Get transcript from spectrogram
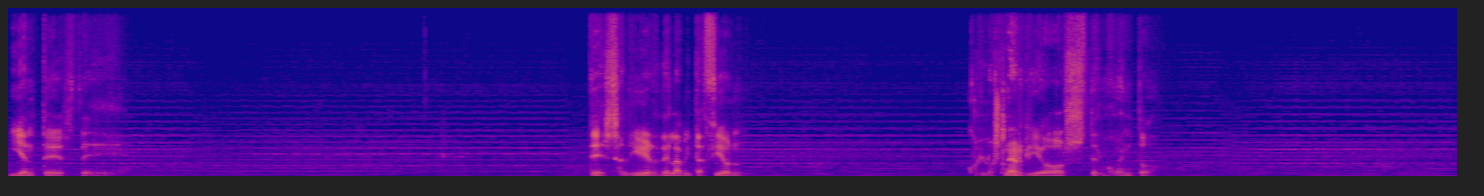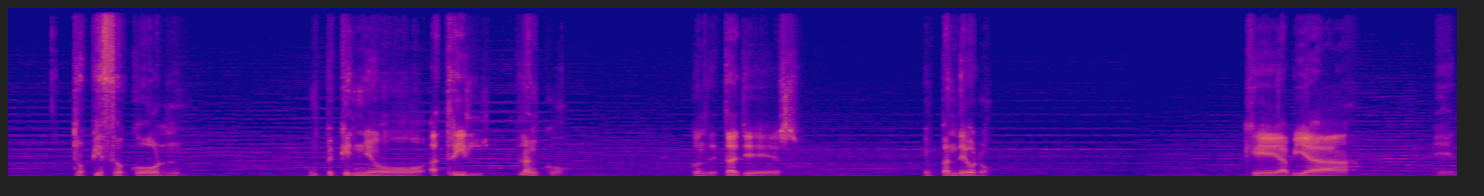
Y antes de... de salir de la habitación con los nervios del momento, tropiezo con un pequeño atril blanco con detalles en pan de oro que había en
